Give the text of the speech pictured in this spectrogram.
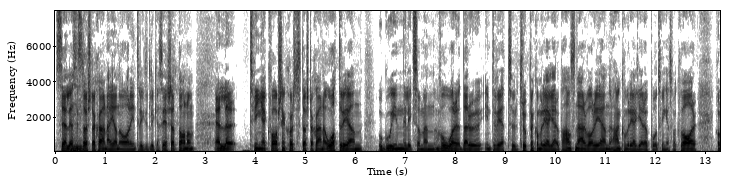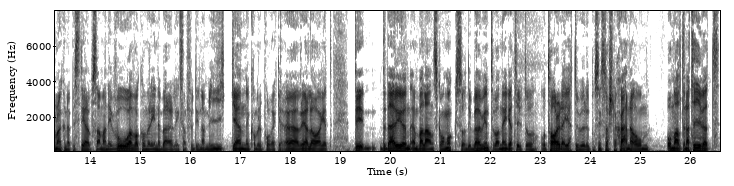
Sälja sin Mm. största stjärna i januari, inte riktigt lyckas ersätta honom. Eller tvinga kvar sin största stjärna återigen och gå in i liksom en vår där du inte vet hur truppen kommer reagera på hans närvaro igen, hur han kommer reagera på att tvingas vara kvar. Kommer han kunna prestera på samma nivå? Vad kommer det innebära liksom för dynamiken? Hur kommer det påverka det övriga laget? Det, det där är ju en, en balansgång också. Det behöver ju inte vara negativt att, att ta det där jättebudet på sin största stjärna om, om alternativet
